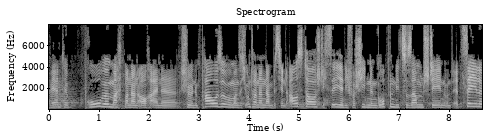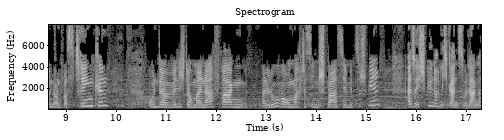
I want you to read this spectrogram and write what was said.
Während der Probe macht man dann auch eine schöne Pause, wo man sich untereinander ein bisschen austauscht. Ich sehe die verschiedenen Gruppen, die zusammenstehen und erzählen und was trinken. Und da will ich doch mal nachfragen, hallo, warum macht es Ihnen Spaß, hier mitzuspielen? Also ich spiele noch nicht ganz so lange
